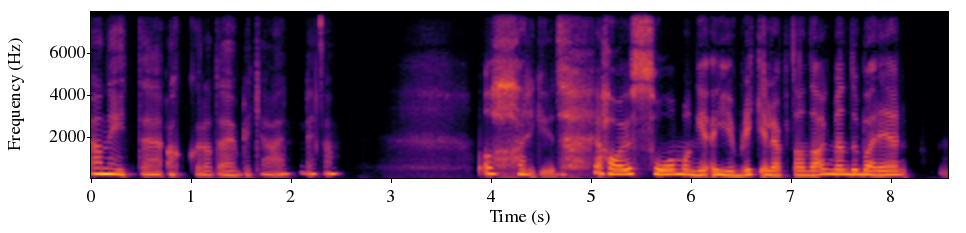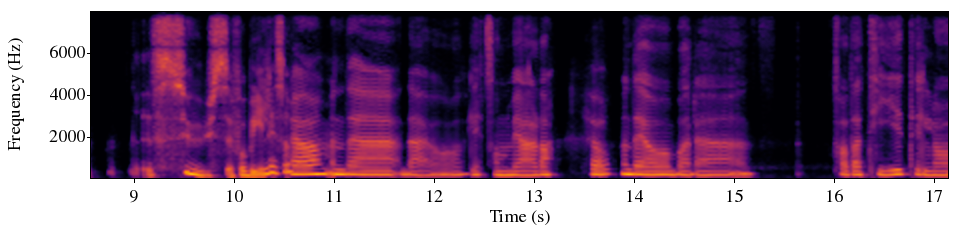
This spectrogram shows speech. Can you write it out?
ja, nyte akkurat det øyeblikket her, liksom. Å, herregud. Jeg har jo så mange øyeblikk i løpet av en dag, men det bare suser forbi, liksom. Ja, men det, det er jo litt sånn vi er, da. Ja. Men det å bare ta deg tid til å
